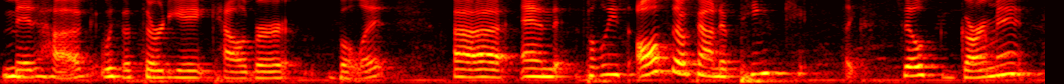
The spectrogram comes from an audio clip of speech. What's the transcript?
mid hug with a 38 caliber bullet. Uh, and police also found a pink, like silk garment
